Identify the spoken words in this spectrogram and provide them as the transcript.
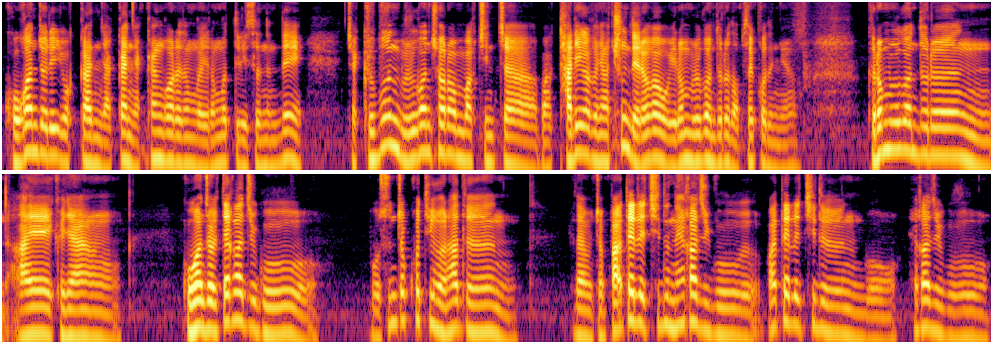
고관절이 약간 약간 약한 거라던가 이런 것들이 있었는데 자 그분 물건처럼 막 진짜 막 다리가 그냥 축 내려가고 이런 물건들은 없었거든요. 그런 물건들은 아예 그냥 고관절 떼가지고 뭐 순적 코팅을 하든 그다음에 좀 빠데를 치든 해가지고 빠데를 치든 뭐 해가지고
